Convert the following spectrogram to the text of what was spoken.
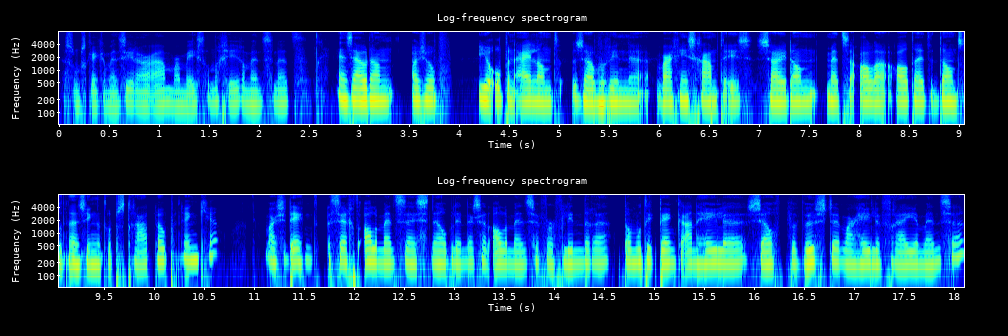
En soms kijken mensen raar aan, maar meestal negeren mensen het. En zou dan, als je op, je op een eiland zou bevinden waar geen schaamte is, zou je dan met z'n allen altijd dansend en zingend op straat lopen, denk je? Maar als je denkt, zegt alle mensen zijn snelblinders en alle mensen vervlinderen, dan moet ik denken aan hele zelfbewuste, maar hele vrije mensen.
